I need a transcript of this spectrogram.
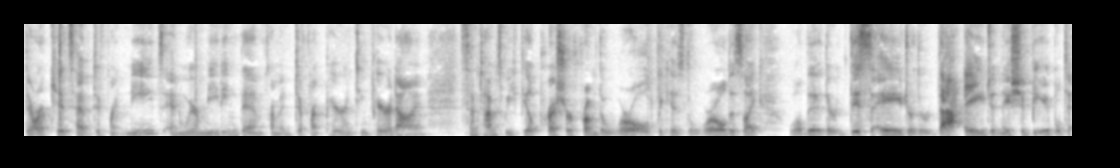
there our kids have different needs and we're meeting them from a different parenting paradigm sometimes we feel pressure from the world because the world is like well they're, this age or they're that age and they should be able to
